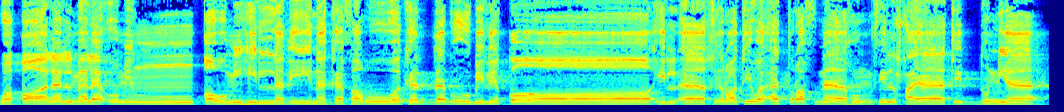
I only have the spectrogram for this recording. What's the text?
وقال الملأ من قومه الذين كفروا وكذبوا بلقاء الآخرة وأترفناهم في الحياة الدنيا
